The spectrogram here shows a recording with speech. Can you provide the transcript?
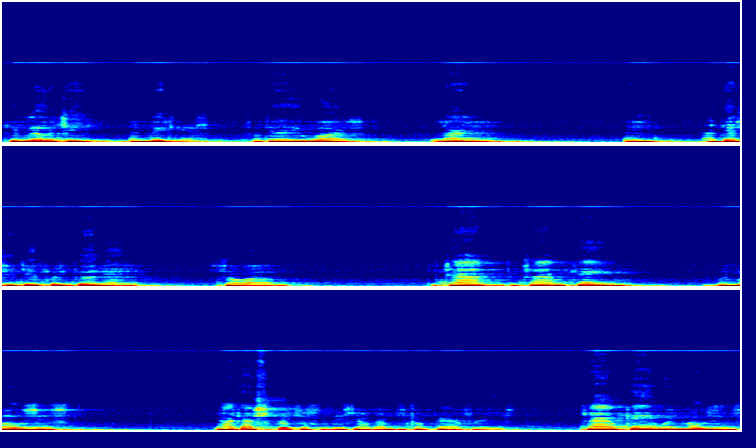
humility and meekness. So there he was, learning. And he, I guess he did pretty good at it. So um, the time the time came when Moses. Now I got scriptures for this, y'all, but I'm just gonna paraphrase. Time came when Moses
